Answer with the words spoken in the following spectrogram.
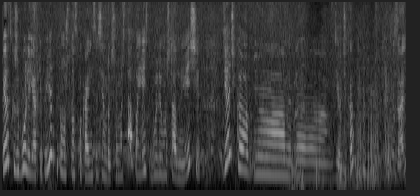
Я расскажу более яркий пример, потому что у нас пока не совсем большой масштаб, а есть более масштабные вещи. Девочка, э, э, девочка, Гузаль,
